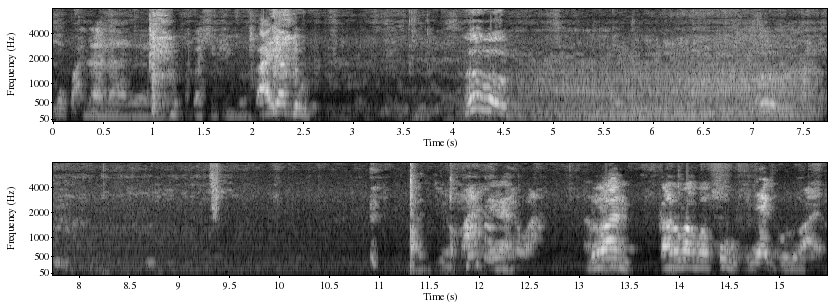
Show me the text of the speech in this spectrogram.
હું પા- ના ના રે, પછી કીધું. આઈ જા તું. ડોન કાળુબા બાપુ બ્લેક બોલો આયો.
